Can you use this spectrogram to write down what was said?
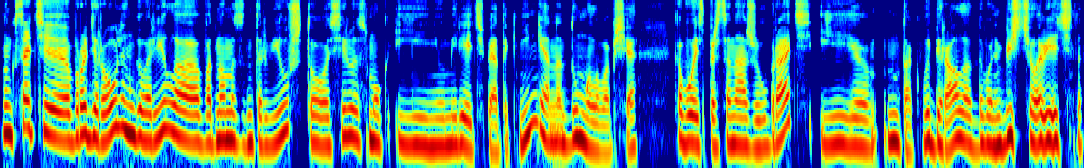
Ну, кстати, вроде Роулинг говорила в одном из интервью, что Сириус мог и не умереть в пятой книге. Она думала вообще, кого из персонажей убрать, и, ну так, выбирала довольно бесчеловечно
